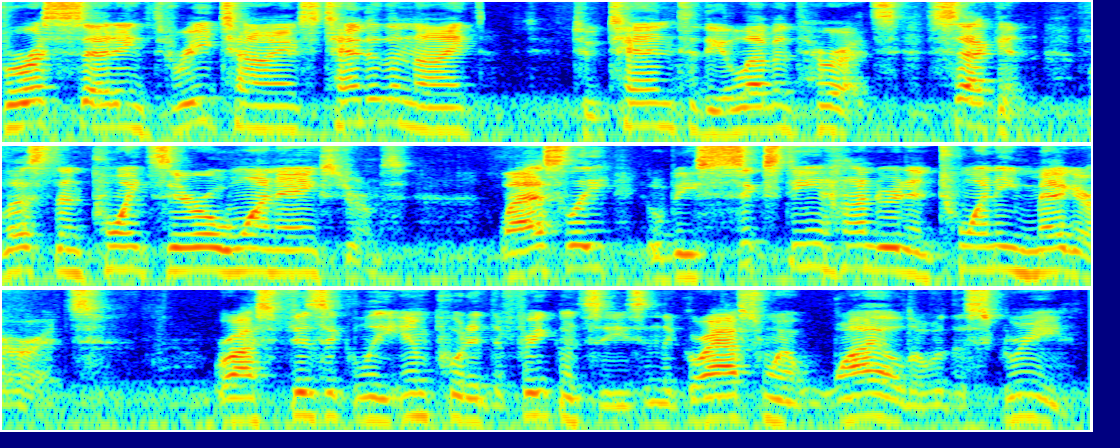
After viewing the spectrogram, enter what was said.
First setting 3 times 10 to the 9th to 10 to the 11th hertz. Second, less than 0.01 angstroms. Lastly, it will be 1620 megahertz. Ross physically inputted the frequencies and the graphs went wild over the screen.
